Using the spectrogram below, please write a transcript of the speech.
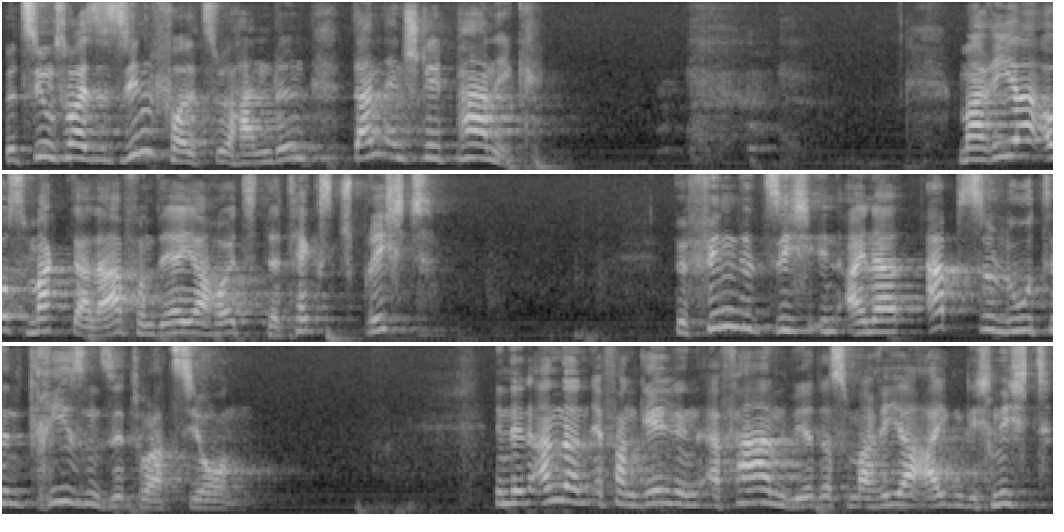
beziehungsweise sinnvoll zu handeln, dann entsteht Panik. Maria aus Magdala, von der ja heute der Text spricht, befindet sich in einer absoluten Krisensituation. In den anderen Evangelien erfahren wir, dass Maria eigentlich nicht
